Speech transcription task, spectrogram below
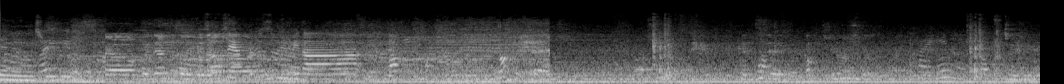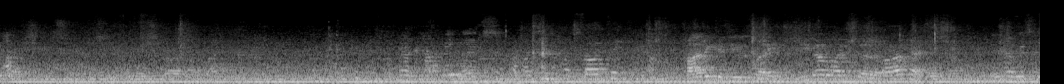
만드는 중. 안녕하세요. 프리스입니다. 파인 Probably because he was like, you know what the. Oh, okay. You know, this is-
